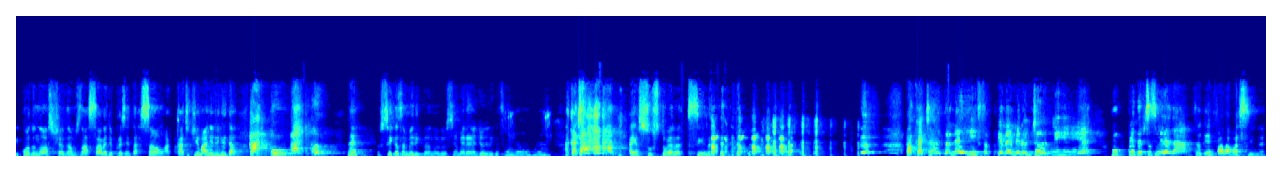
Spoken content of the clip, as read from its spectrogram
E quando nós chegamos na sala de apresentação, a Kátia tinha mania de gritar, ah, uh, ah, uh, né? Eu sei que as americanas olhou assim, a Mariana Jones ligou assim, a Kátia, ah! aí assustou ela assim, né? a Kátia, não é isso, porque ela é Mariana Jones vão perder essas mulheres. Falava assim, né?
